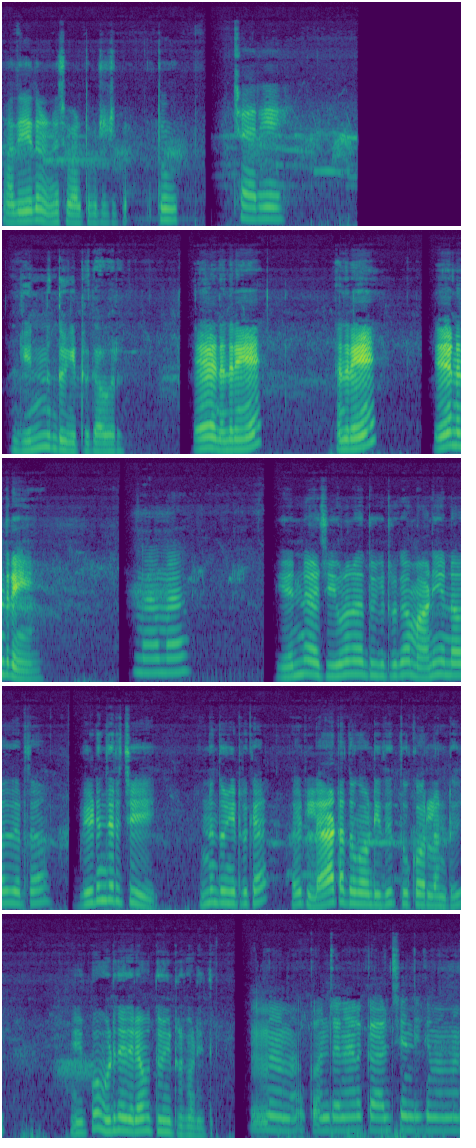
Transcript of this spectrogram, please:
அதே தான் நினச்சி வருத்தப்பட்டு இருக்கேன் தூங்கு சரி. இன்னும் தூங்கிட்டு இருக்கா அவர்? ஏ நந்தினி. நந்தினி. ஏ நந்தினி. மாமா. என்ன ஆச்சு இவ்வளோ நேரம் தூங்கிட்டு இருக்கா? மணி என்ன ஆகுது எடுத்தா விடிஞ்சிருச்சு இன்னும் தூங்கிட்டு இருக்க? நைட் லேட்டாக தூங்க வேண்டியது தூக்கம் வரலன்ட்டு. இப்போ விடுதே தெரியாமல் தூங்கிட்டு இருக்க வேண்டியது. மாமா கொஞ்ச நேரம் கழிச்சு எந்திரிக்க மாமா.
